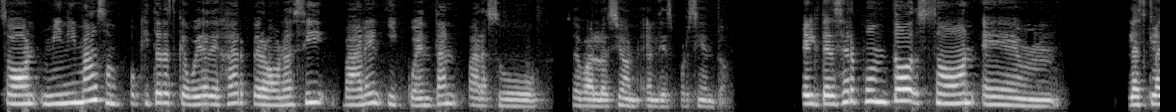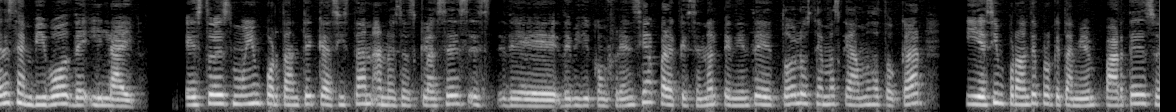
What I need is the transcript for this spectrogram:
son mínimas, son poquitas las que voy a dejar, pero aún así valen y cuentan para su, evaluación, el 10%. El tercer punto son em, las clases en vivo de eLive. Esto es muy importante que asistan a nuestras clases este, de, de, videoconferencia para que estén al pendiente de todos los temas que vamos a tocar y es importante porque también parte de su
